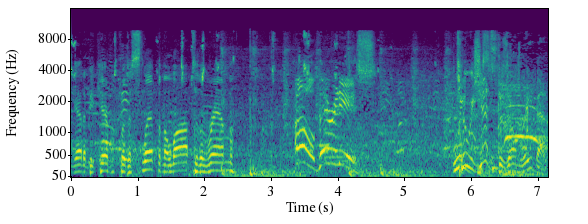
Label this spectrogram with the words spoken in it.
You got to be careful for the slip and the lob to the rim. Oh, there it is. Too easy. Just his own rebound.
